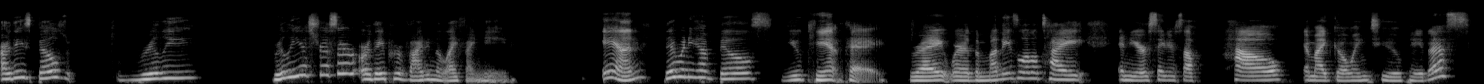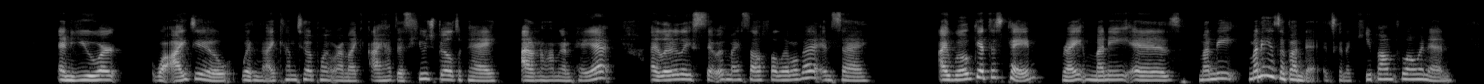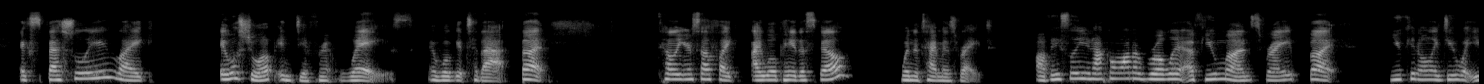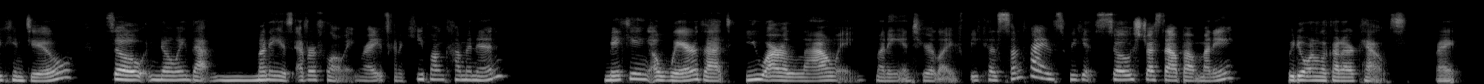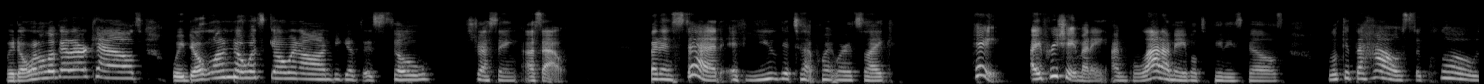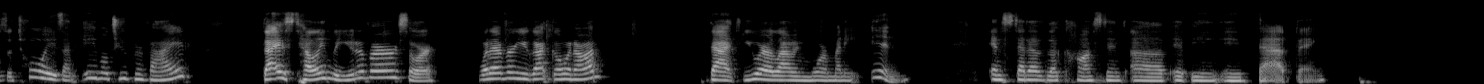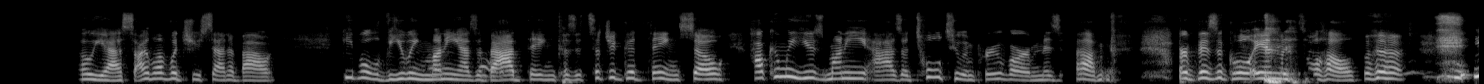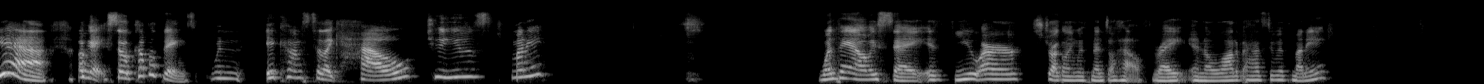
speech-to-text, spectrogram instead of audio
are these bills really really a stressor or are they providing the life I need? And then when you have bills you can't pay, right? Where the money's a little tight and you're saying to yourself, how am I going to pay this? And you are what I do when I come to a point where I'm like, I have this huge bill to pay. I don't know how I'm going to pay it. I literally sit with myself a little bit and say, I will get this paid, right? Money is money, money is abundant. It's going to keep on flowing in, especially like it will show up in different ways. And we'll get to that. But telling yourself, like, I will pay this bill when the time is right. Obviously, you're not going to want to roll it a few months, right? But you can only do what you can do. So, knowing that money is ever flowing, right? It's going to keep on coming in, making aware that you are allowing money into your life because sometimes we get so stressed out about money, we don't want to look at our accounts, right? We don't want to look at our accounts. We don't want to know what's going on because it's so stressing us out. But instead, if you get to that point where it's like, hey, I appreciate money. I'm glad I'm able to pay these bills. Look at the house, the clothes, the toys I'm able to provide. That is telling the universe or whatever you got going on that you are allowing more money in instead of the constant of it being a bad thing. Oh, yes. I love what you said about people viewing money as a bad thing because it's such a good thing. So, how can we use money as a tool to improve our mis- um, our physical and mental health? yeah. Okay. So, a couple things when it comes to like how to use money. One thing I always say if you are struggling with mental health, right? And a lot of it has to do with money,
